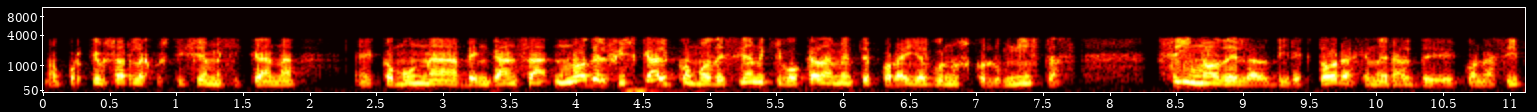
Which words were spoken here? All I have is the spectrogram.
¿no? ¿Por qué usar la justicia mexicana? Eh, como una venganza, no del fiscal, como decían equivocadamente por ahí algunos columnistas, sino de la directora general de CONACIT.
